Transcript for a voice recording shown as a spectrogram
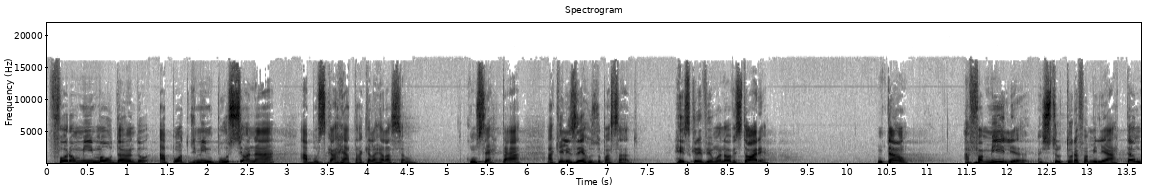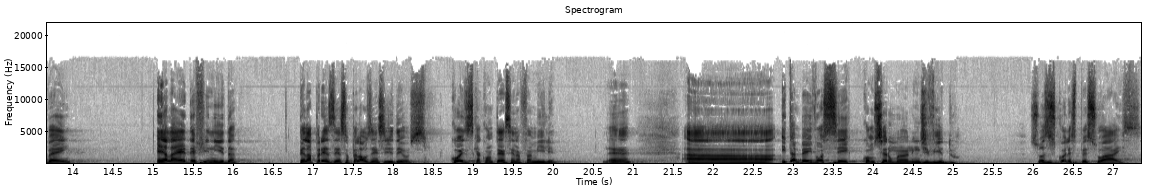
foram me moldando a ponto de me impulsionar a buscar reatar aquela relação, consertar aqueles erros do passado, reescrever uma nova história. Então, a família, a estrutura familiar também, ela é definida pela presença ou pela ausência de Deus. Coisas que acontecem na família. Né? Ah, e também você, como ser humano, indivíduo. Suas escolhas pessoais.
